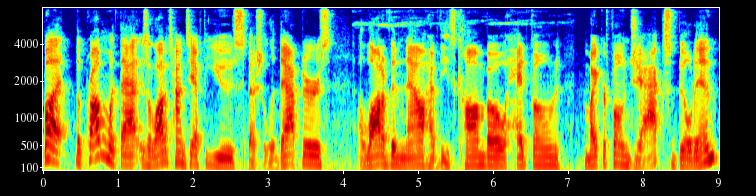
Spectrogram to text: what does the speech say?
But the problem with that is a lot of times you have to use special adapters. A lot of them now have these combo headphone microphone jacks built in.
